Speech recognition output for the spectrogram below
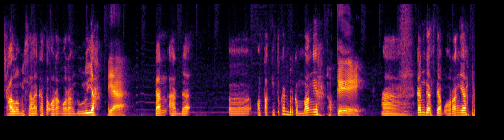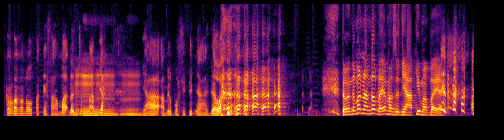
kalau misalnya kata orang-orang dulu ya ya. kan ada eh, otak itu kan berkembang ya. Oke. Nah kan nggak setiap orang ya perkembangan otaknya sama dan cepat Mm, ya. mm, ya ambil positifnya aja lah. Teman-teman nanggap lah ya maksudnya Hakim apa ya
